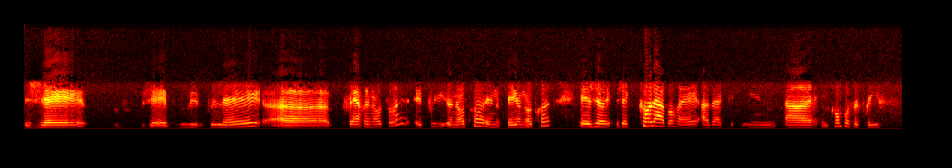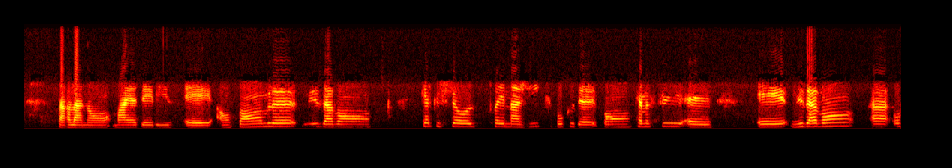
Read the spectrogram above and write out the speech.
j'ai j'ai voulu euh, faire une autre et puis une autre et une autre. Et j'ai collaboré avec une, euh, une compositrice par la nom Maya Davies. Et ensemble nous avons quelque chose de très magique, beaucoup de bon chemistry et, et nous avons euh, au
